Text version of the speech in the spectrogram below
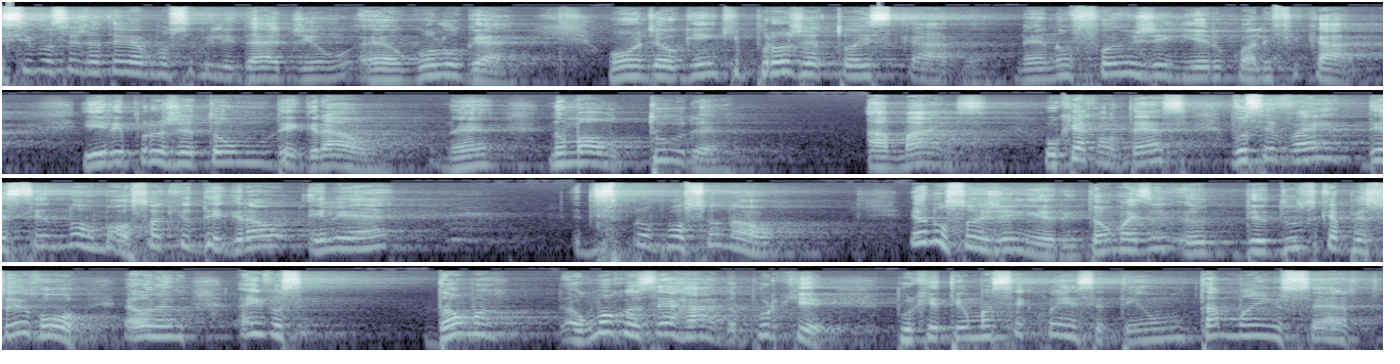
E se você já teve a possibilidade de em é, algum lugar onde alguém que projetou a escada, né, não foi um engenheiro qualificado, e ele projetou um degrau, né, numa altura a mais, o que acontece? Você vai descendo normal, só que o degrau ele é desproporcional. Eu não sou engenheiro, então, mas eu, eu deduzo que a pessoa errou. Ela, aí você dá uma alguma coisa errada. Por quê? Porque tem uma sequência, tem um tamanho certo.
